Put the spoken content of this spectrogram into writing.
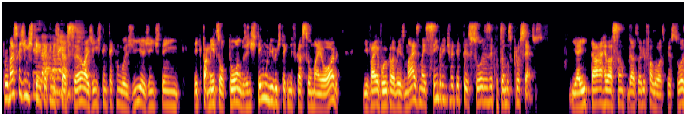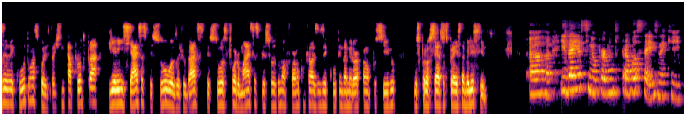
Por mais que a gente tenha tecnificação, a gente tem tecnologia, a gente tem equipamentos autônomos, a gente tem um nível de tecnificação maior, e vai evoluir cada vez mais, mas sempre a gente vai ter pessoas executando os processos. E aí está a relação que o Gasoli falou, as pessoas executam as coisas, então a gente tem que estar tá pronto para gerenciar essas pessoas, ajudar essas pessoas, formar essas pessoas de uma forma com que elas executem da melhor forma possível os processos pré-estabelecidos. Uhum. E daí, assim, eu pergunto para vocês, né, que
